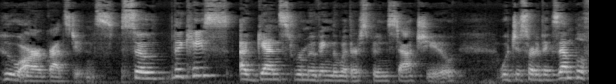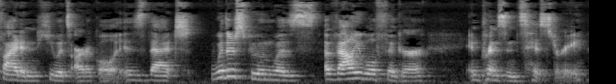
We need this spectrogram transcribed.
who are grad students. So the case against removing the Witherspoon statue, which is sort of exemplified in Hewitt's article, is that Witherspoon was a valuable figure in Princeton's history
